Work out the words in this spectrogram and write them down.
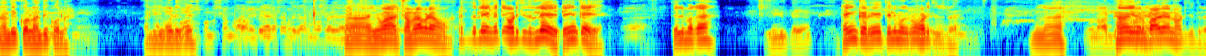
ನಂದಿಕೋಲ್ ನಂದಿಕೋಲ್. ಅಲ್ಲಿಗೆ ಬಿಡಿದೆ. ಹಾಂ, ಇವ ಚಂಬಳ ಬಡ ಹೊಡಿತಿದ್ರಲಿ ಹೆಂಗತಿ ಹೊಡಿತಿದ್ರಲಿ ತೆಂಗಿನಕಾಯಿ? ತೆಲಿ ಮಗ? ತೆಂಗಿನಕಾಯಿ ರೀ, ತಲೆ ಮಗ ಹೊಡಿತಿದ್ರ. ಇದನ್ನ ಹಾಂ, ಇದನ್ನ ಬಾಳೆಹಣ್ಣು ಹೊಡಿತಿದ್ರ.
